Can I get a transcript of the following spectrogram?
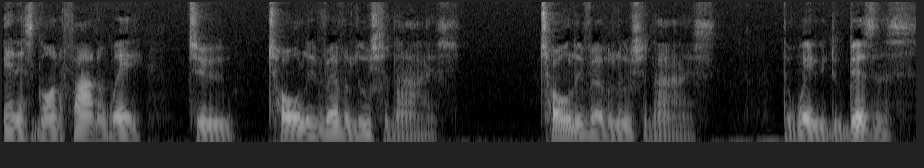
And it's going to find a way to totally revolutionize totally revolutionize the way we do business,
